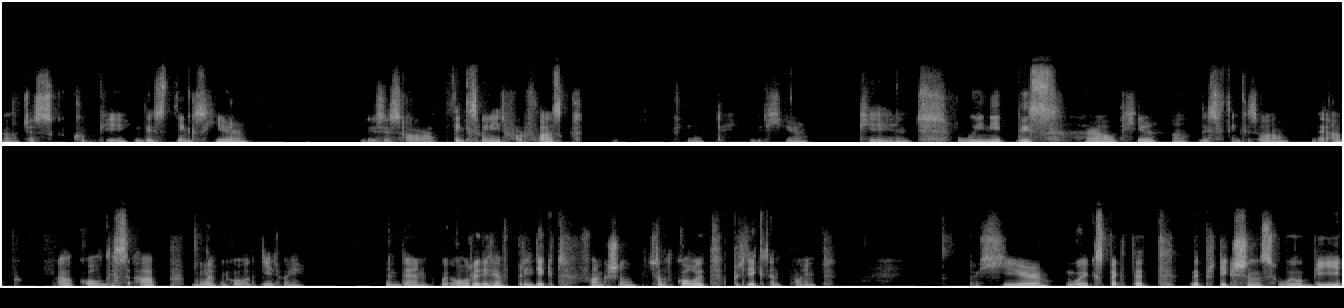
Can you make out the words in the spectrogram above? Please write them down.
I'll just copy these things here this is our things we need for Flask. Here. Okay, and we need this route here, oh, this thing as well, the app. I'll call this app, let me call it gateway. And then we already have predict function, so I'll call it predict endpoint. But here we expect that the predictions will be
